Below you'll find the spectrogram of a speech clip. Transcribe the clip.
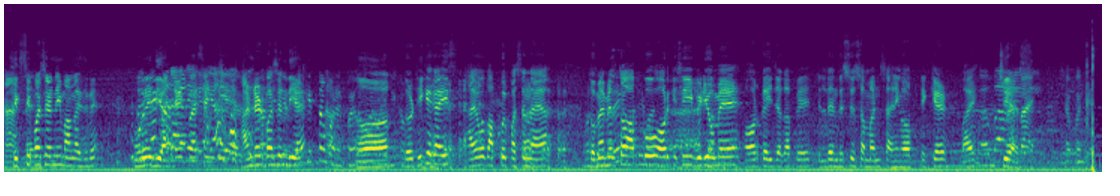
हाँ, सिक्सटी परसेंट नहीं मांगा इसने पूरा ही दिया। 100% दिया। है। हंड्रेड परसेंट दिया है। कितना तो ठीक है गाइस आई होप आपको पसंद आया। तो मैं मिलता हूँ आपको और किसी वीडियो में और कई जगह पे। Till then this is Suman signing off take care bye bye cheers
